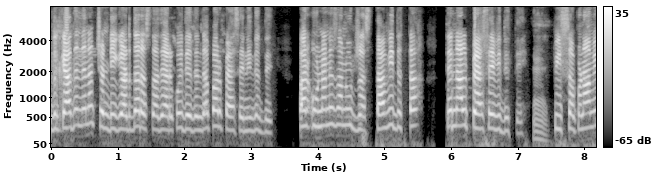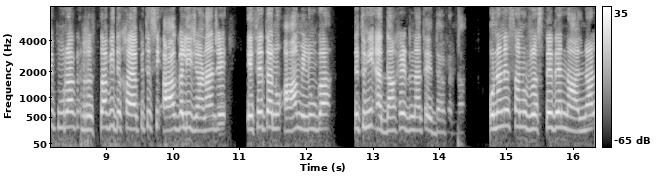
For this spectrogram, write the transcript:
ਮਤਲਬ ਕਹਿ ਦਿੰਦੇ ਨਾ ਚੰਡੀਗੜ੍ਹ ਦਾ ਰਸਤਾ ਤੇ ਹਰ ਕੋਈ ਦੇ ਦਿੰਦਾ ਪਰ ਪੈਸੇ ਨਹੀਂ ਦਿੰਦੇ। ਪਰ ਉਹਨਾਂ ਨੇ ਸਾਨੂੰ ਰਸਤਾ ਵੀ ਦਿੱਤਾ ਤੇ ਨਾਲ ਪੈਸੇ ਵੀ ਦਿੱਤੇ। ਹੂੰ। ਵੀ ਸੁਪਨਾ ਵੀ ਪੂਰਾ ਰਸਤਾ ਵੀ ਦਿਖਾਇਆ ਵੀ ਤੁਸੀਂ ਆਹ ਗਲੀ ਜਾਣਾ ਜੇ ਇੱਥੇ ਤੁਹਾਨੂੰ ਆਹ ਮਿਲੂਗਾ ਤੇ ਤੁਸੀਂ ਐਦਾਂ ਖੇਡਣਾ ਤੇ ਐਦਾਂ ਕਰਨਾ। ਉਹਨਾਂ ਨੇ ਸਾਨੂੰ ਰਸਤੇ ਦੇ ਨਾਲ ਨਾਲ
